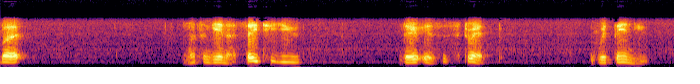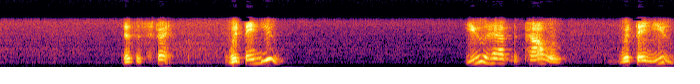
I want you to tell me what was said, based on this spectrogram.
But once again, I say to you, there is a strength within you. There's a strength within you. You have the power within you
